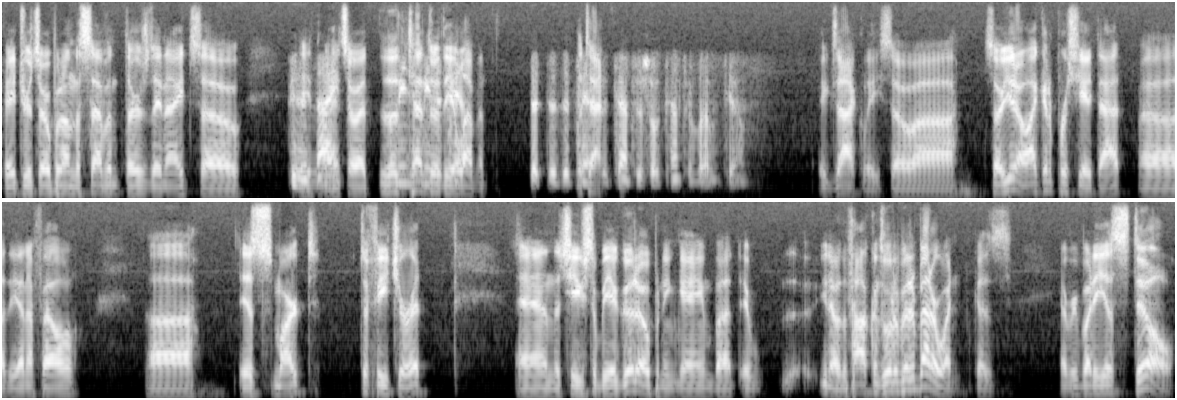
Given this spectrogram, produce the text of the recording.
Patriots open on the seventh Thursday night, so the night. So at the tenth or the eleventh. The tenth. the tenth or so, tenth or eleventh, yeah. Exactly. So uh, so you know I can appreciate that. Uh, the NFL uh, is smart to feature it, and the Chiefs will be a good opening game. But it, you know, the Falcons would have been a better one because everybody is still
